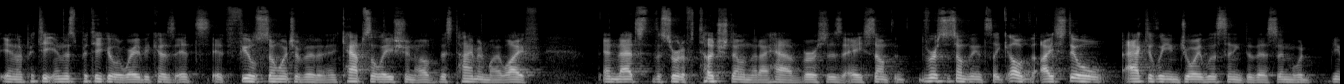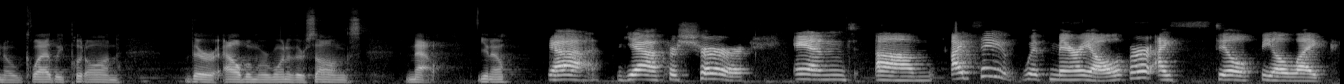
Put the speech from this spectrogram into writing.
in a in this particular way because it's it feels so much of an encapsulation of this time in my life, and that's the sort of touchstone that I have versus a something versus something that's like, oh, I still actively enjoy listening to this and would you know gladly put on their album or one of their songs now, you know? Yeah, yeah, for sure. And um, I'd say with Mary Oliver, I still feel like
